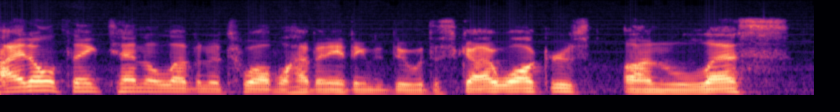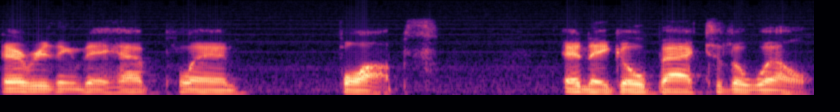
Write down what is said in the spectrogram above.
I don't think 10, 11, and 12 will have anything to do with the Skywalkers unless everything they have planned flops and they go back to the well.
